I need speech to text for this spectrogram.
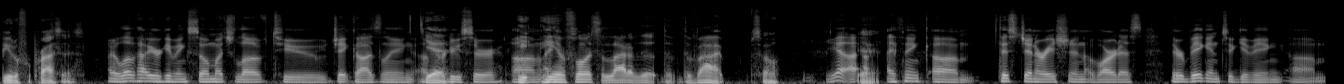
beautiful process I love how you're giving so much love to Jake Gosling, a Yeah. producer. he, Um, he I- influenced a lot of the the, the vibe so Yeah, I, Yeah. I think um, this generation of artists they're big into giving um,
